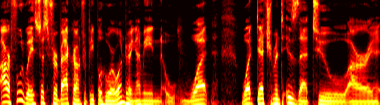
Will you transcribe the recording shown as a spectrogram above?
our food waste, just for background for people who are wondering, I mean, what what detriment is that to our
